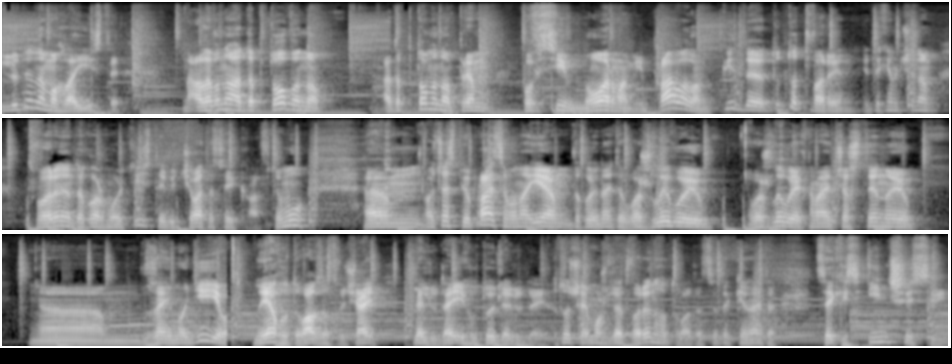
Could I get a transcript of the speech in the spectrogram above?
людина могла їсти, але воно адаптовано. Адаптовано прям по всім нормам і правилам під е, до, до тварин. І таким чином тварини також можуть їсти і відчувати цей кайф. Тому ем, оця співпраця вона є такою, знаєте, важливою, важливою, як на мене, частиною ем, взаємодії. Ну я готував зазвичай для людей і готую для людей. А тут що я можу для тварин готувати, це такий, знаєте, це якийсь інший світ.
